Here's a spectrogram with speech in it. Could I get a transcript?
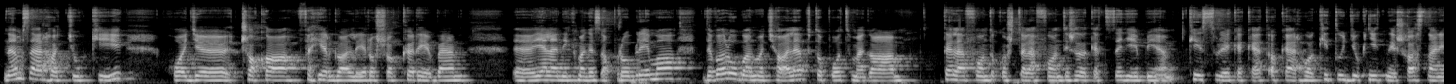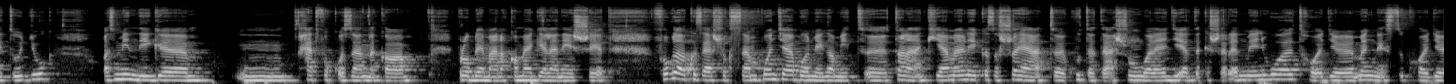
nem zárhatjuk ki, hogy csak a fehér gallérosok körében jelenik meg ez a probléma, de valóban, hogyha a laptopot, meg a telefont, okos telefont és ezeket az egyéb ilyen készülékeket akárhol ki tudjuk nyitni és használni tudjuk, az mindig mm, hát fokozza ennek a problémának a megjelenését. Foglalkozások szempontjából még amit talán kiemelnék, az a saját kutatásunkból egy érdekes eredmény volt, hogy megnéztük, hogy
